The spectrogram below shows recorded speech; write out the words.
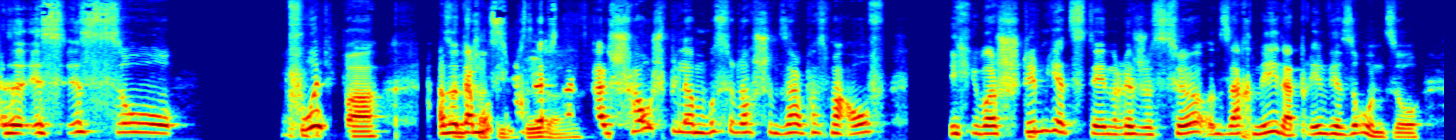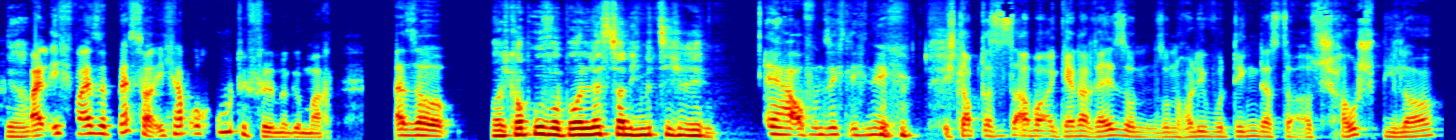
Also es ist so furchtbar. Also Guck da musst du doch selbst als, als Schauspieler musst du doch schon sagen, pass mal auf, ich überstimme jetzt den Regisseur und sag, nee, da drehen wir so und so. Ja. Weil ich weiß es besser. Ich habe auch gute Filme gemacht. Also, Aber ich glaube, Uwe Boll lässt da nicht mit sich reden. Ja, offensichtlich nicht. Ich glaube, das ist aber generell so ein, so ein Hollywood-Ding, dass du als Schauspieler.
